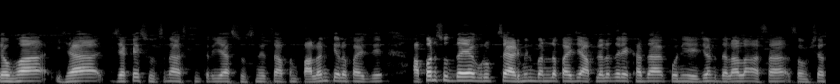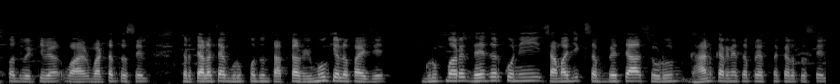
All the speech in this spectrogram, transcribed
तेव्हा ह्या ज्या काही सूचना असतील तर या सूचनेचं आपण पालन केलं पाहिजे. आपण सुद्धा या ग्रुपचं ॲडमिन बनलं पाहिजे. आपल्याला जर एखादा कोणी एजंट दलाला असा संशयास्पद व्यक्ती वा- वाटत असेल तर त्याला त्या ग्रुपमधून तात्काळ रिमूव्ह केलं पाहिजे. ग्रुपमध्ये जर कोणी सामाजिक सभ्यता सोडून घाण करण्याचा प्रयत्न करत असेल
